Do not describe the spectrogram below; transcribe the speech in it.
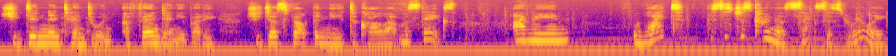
She didn't intend to offend anybody. She just felt the need to call out mistakes. I mean, what? This is just kind of sexist, really.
